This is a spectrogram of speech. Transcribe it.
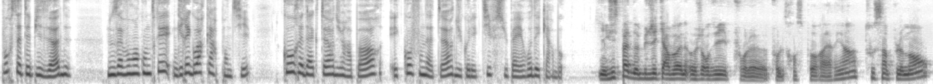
Pour cet épisode, nous avons rencontré Grégoire Carpentier, co-rédacteur du rapport et cofondateur du collectif Supaéro Décarbo. Il n'existe pas de budget carbone aujourd'hui pour le transport aérien, tout simplement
